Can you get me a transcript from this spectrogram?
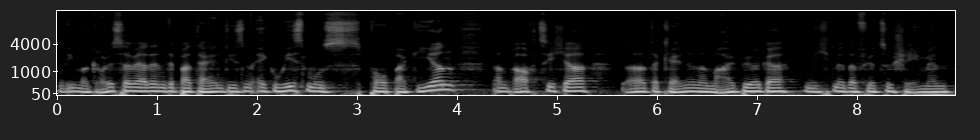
und immer größer werdende Parteien diesen Egoismus propagieren, dann braucht sich ja äh, der kleine Normalbürger nicht mehr dafür zu schämen,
